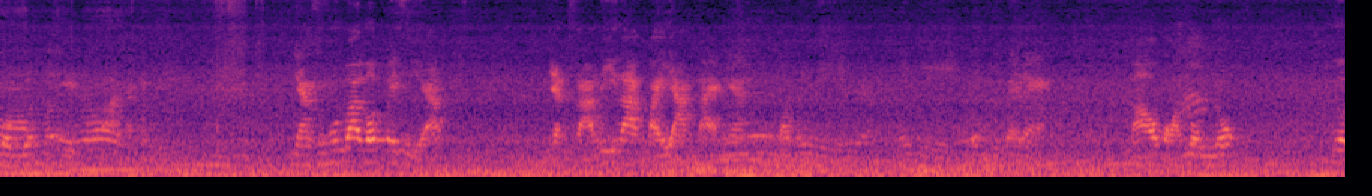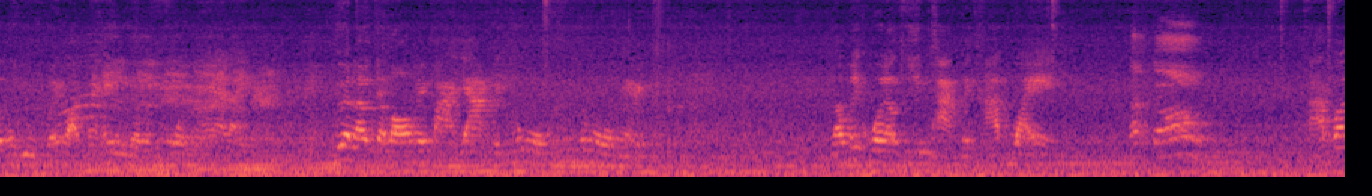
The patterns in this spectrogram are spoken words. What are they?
ลมยกวัตถุต่างกันอย่างสมมุติว่ารถไปเสีย อย่างสาลี่ลากไปยางแตกเนี่ยเราไม่มีไม่มีไม่มีแม่แรงเราเอาหมอนลงยก เพื่อพยุงไว้ก่อนไม่ให้เรือมันโค่นไม่ให้อะไร เพื่อเราจะลอไปป่ายางเป็นชั่วโมงครึ่งชั่วโมงเนี่ยเราไม่ควรเอาทีมถ่านไปทับไว้ทับจองถามว่า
